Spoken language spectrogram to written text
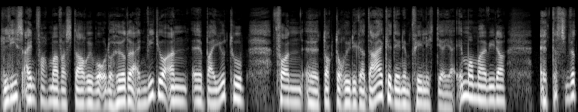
lies einfach mal was darüber oder hör dir ein Video an äh, bei YouTube von äh, Dr. Rüdiger Dahlke. Den empfehle ich dir ja immer mal wieder. Äh, das wird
